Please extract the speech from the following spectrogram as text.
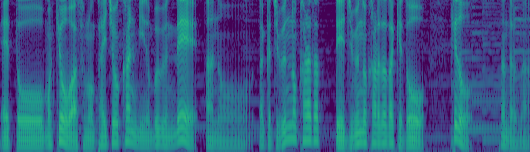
えっと、まあ、今日はその体調管理の部分で、あのなんか自分の体って自分の体だけど、けど、なんだろうな、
